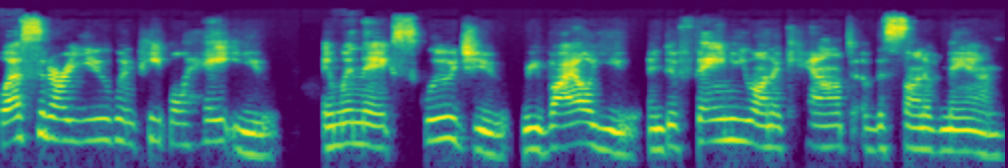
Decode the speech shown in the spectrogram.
Blessed are you when people hate you and when they exclude you, revile you, and defame you on account of the Son of Man.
